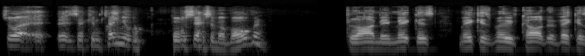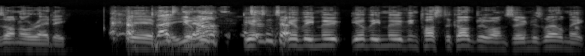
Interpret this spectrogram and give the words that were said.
So it, it's a continual process of evolving. Blimey, Mick has Mick has moved Carter Vickers on already. That's you'll, be, you, you'll be mo- you'll be moving Postecoglou on soon as well, Mick.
